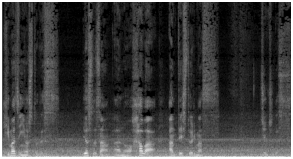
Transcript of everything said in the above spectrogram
暇人吉人です。吉人さんあの歯は安定しております。チュンチュンです。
